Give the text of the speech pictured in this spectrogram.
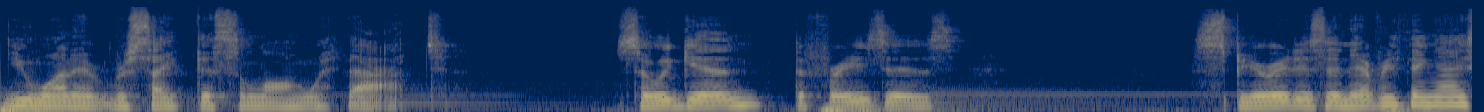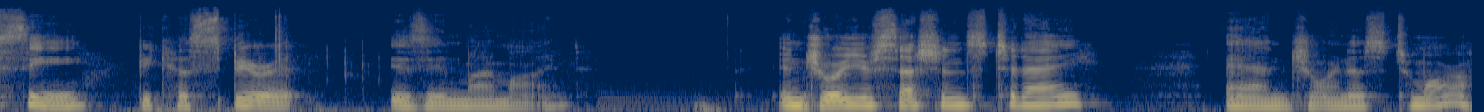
You want to recite this along with that. So, again, the phrase is Spirit is in everything I see because Spirit is in my mind. Enjoy your sessions today and join us tomorrow.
